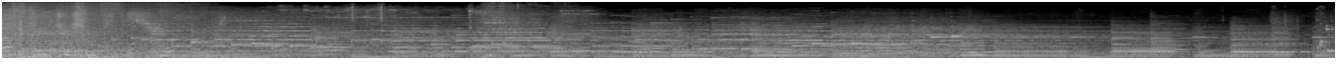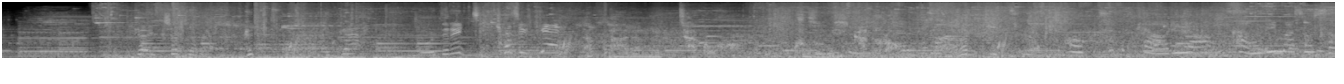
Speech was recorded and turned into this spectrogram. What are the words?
앞을 조심하 바람을 타고 구름이 가도록 별이여, 감기 맞아서.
